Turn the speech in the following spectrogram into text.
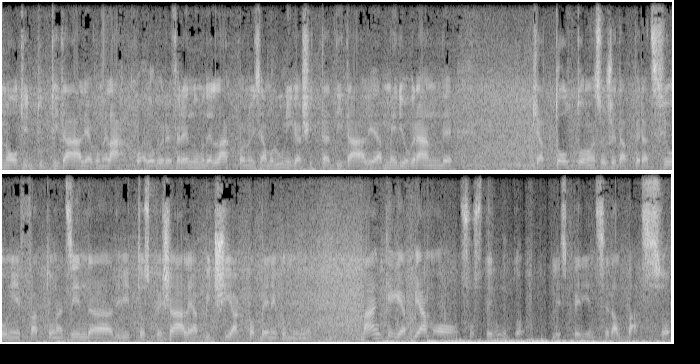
noti in tutta Italia come l'acqua, dopo il referendum dell'acqua noi siamo l'unica città d'Italia medio grande che ha tolto una società per azioni e fatto un'azienda di diritto speciale ABC Acqua Bene Comune, ma anche che abbiamo sostenuto le esperienze dal basso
